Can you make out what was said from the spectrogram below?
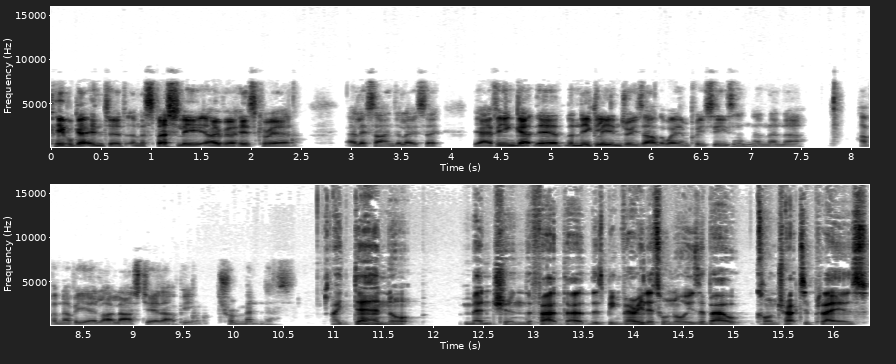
people get injured, and especially over his career, Ellis Iandolo. So yeah, if he can get the the niggly injuries out of the way in pre-season, and then uh, have another year like last year, that would be tremendous. I dare not mention the fact that there's been very little noise about contracted players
